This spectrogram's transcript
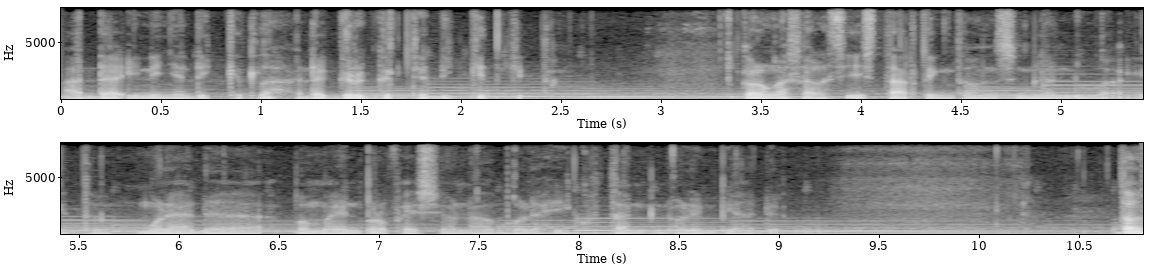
ada ininya dikit lah ada gregetnya dikit gitu. Kalau nggak salah sih starting tahun 92 gitu mulai ada pemain profesional boleh ikutan olimpiade. Tahun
